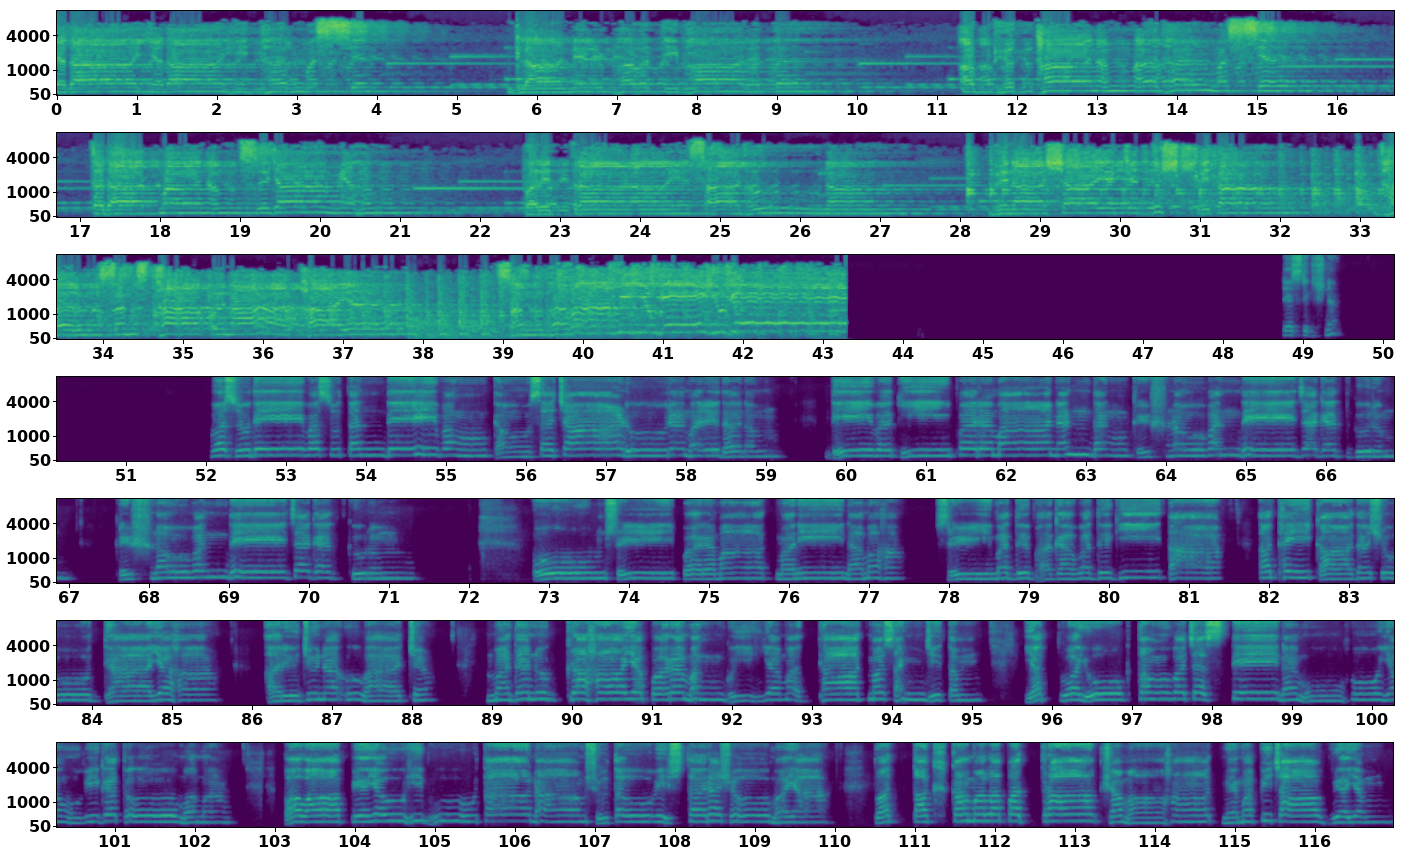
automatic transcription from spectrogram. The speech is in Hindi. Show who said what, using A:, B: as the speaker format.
A: यदा यदा हि धर्मस्य ग्लानिर्भवति भारत। अभ्युत्थानम् अधर्मस्य तदात्मानम् सृजाम्यहम्। परित्राणाय साधूनाम् विनाशाय च दुष्कृता धर्म संस्थापनार्थाय सम्भवामि युगे युगे।
B: जय श्री कृष्ण वसुदेवसुतं देवं कंसचाणूरमर्दनं देवकी कृष्णौ वंदे जगद्गुरुं, कृष्णौ वंदे जगद्गुरुम् ॐ श्री परमात्मने नमः। श्रीमद्भगवद्गीता अथैकादशोऽध्यायः। अर्जुन उवाच। मदनुग्रहाय परमं गुह्यमध्यात्मसञ्जितं यत्त्वयोक्तं वचस्तेन मोहोऽयं विगतो मम। भवाप्ययौ हि भूतानां श्रुतौ विस्तरशो मया। त्वत्तः कमलपत्राक्षमाहात्म्यमपि चाव्ययम्।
